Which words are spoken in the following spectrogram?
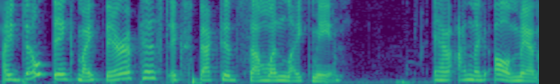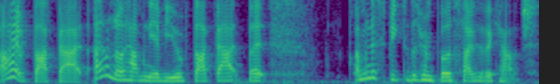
I don't think my therapist expected someone like me. And I'm like, oh man, I have thought that. I don't know how many of you have thought that, but I'm going to speak to this from both sides of the couch.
